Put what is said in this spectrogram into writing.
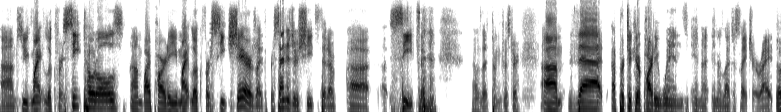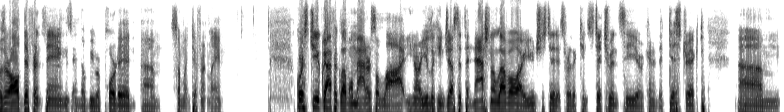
Um, so you might look for seat totals um, by party. You might look for seat shares, like the percentage of seats that have uh, seats that was a tongue twister, um, that a particular party wins in a, in a legislature, right? Those are all different things and they'll be reported um, somewhat differently. Of course, geographic level matters a lot. You know, are you looking just at the national level? Are you interested at sort of the constituency or kind of the district? Um,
